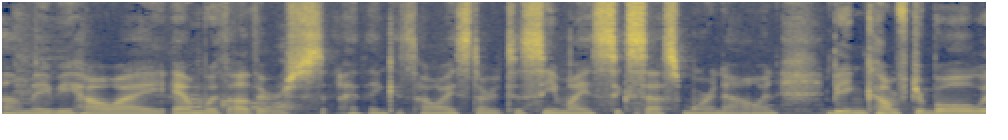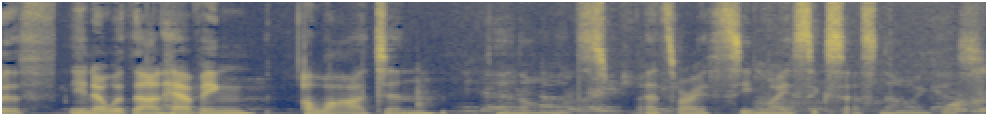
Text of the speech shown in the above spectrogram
uh, maybe how I am with others. I think is how I start to see my success more now, and being comfortable with you know with not having a lot and and all. That's that's where I see my success now, I guess.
